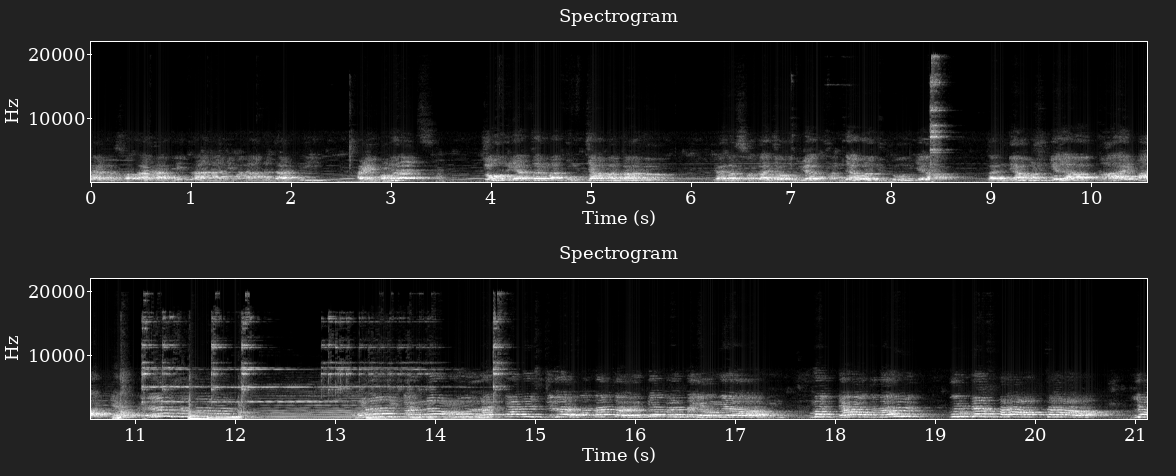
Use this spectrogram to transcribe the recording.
त्यानं स्वतःच्या नेत्रानं आणि मनानं जाणली आणि म्हणूनच चौर्य कर्म तुमच्या मतानं त्याला स्वतःच्या उजव्या खांद्यावरून घेऊन गेला कन्या म्हणून गेला काय पाप केला? म्हणून कन्या म्हणून लंकाधीश तिला स्वतःच्या लंकेपर्यंत घेऊन गेला. मग त्या अगोदर तुमच्या स्थळा अप्सरा या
